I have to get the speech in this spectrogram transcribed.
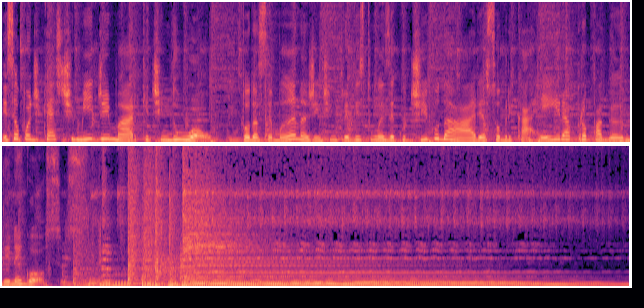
Esse é o podcast Media e Marketing do UOL. Toda semana a gente entrevista um executivo da área sobre carreira, propaganda e negócios.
